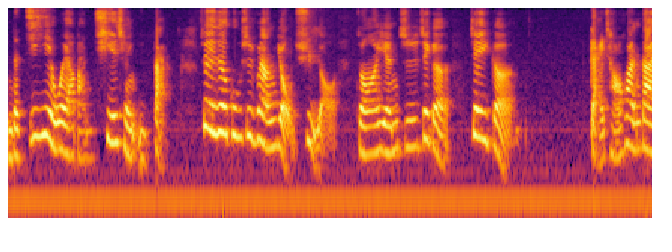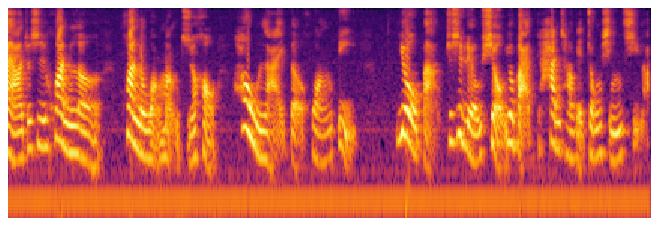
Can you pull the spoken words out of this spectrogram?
你的基业我也要把你切成一半。所以这个故事非常有趣哦。总而言之，这个这个改朝换代啊，就是换了换了王莽之后，后来的皇帝。又把就是刘秀又把汉朝给中兴起来，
